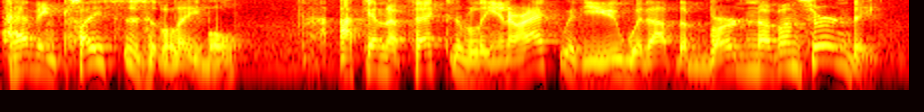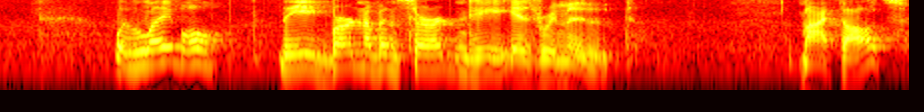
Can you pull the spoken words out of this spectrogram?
Having placed this label, I can effectively interact with you without the burden of uncertainty. With label, the burden of uncertainty is removed. My thoughts,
